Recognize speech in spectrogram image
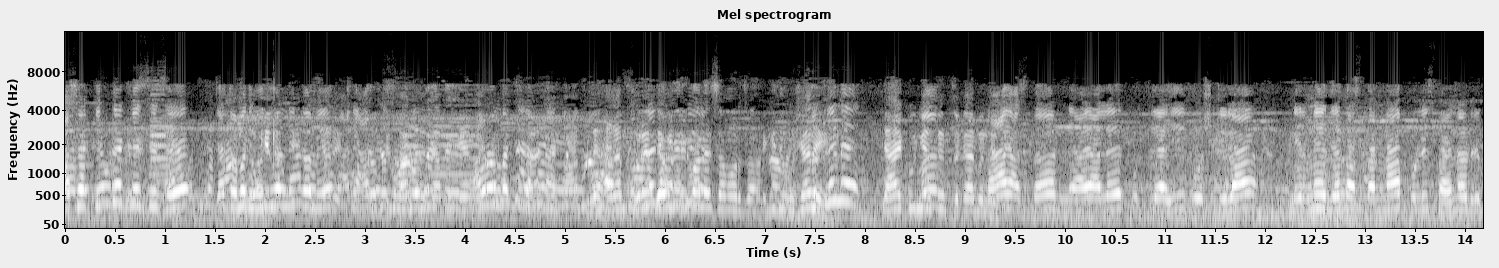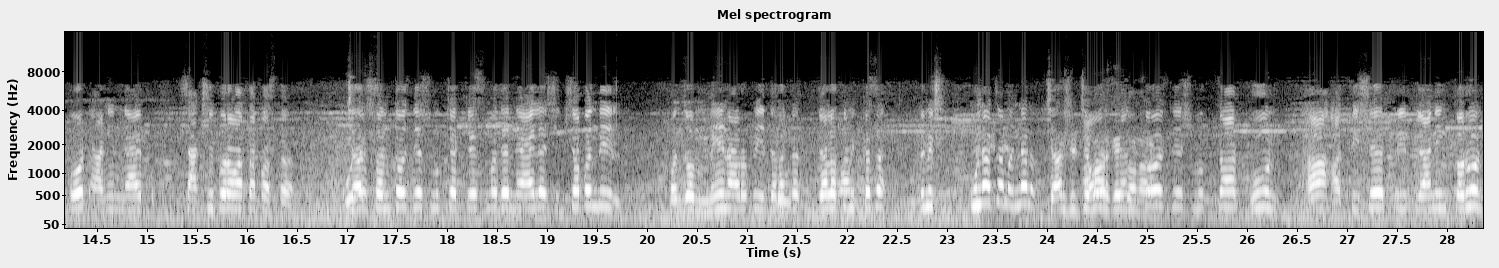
अशा कित्येक केसेस आहे ज्याच्यामध्ये उज्ज्वल निकम आहे आणि आरोपी औरंगाबादची घटना आहे. देवगिरी कॉलेज समोरचा सुटले नाही. मग काय असतं न्यायालय कुठल्याही गोष्टीला निर्णय देत असताना पोलीस फायनल रिपोर्ट आणि न्याय साक्षी पुरावा तपासतं. उद्या संतोष देशमुखच्या केसमध्ये न्यायालय शिक्षा पण देईल. पण जो मेन आरोपी आहे, त्याला क- त्याला तुम्ही कसं तुम्ही कुणाचं म्हणणार चार्जशीटच्या बाहेर काहीच होणार संतोष देशमुखचा खून हा अतिशय प्री प्लॅनिंग करून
